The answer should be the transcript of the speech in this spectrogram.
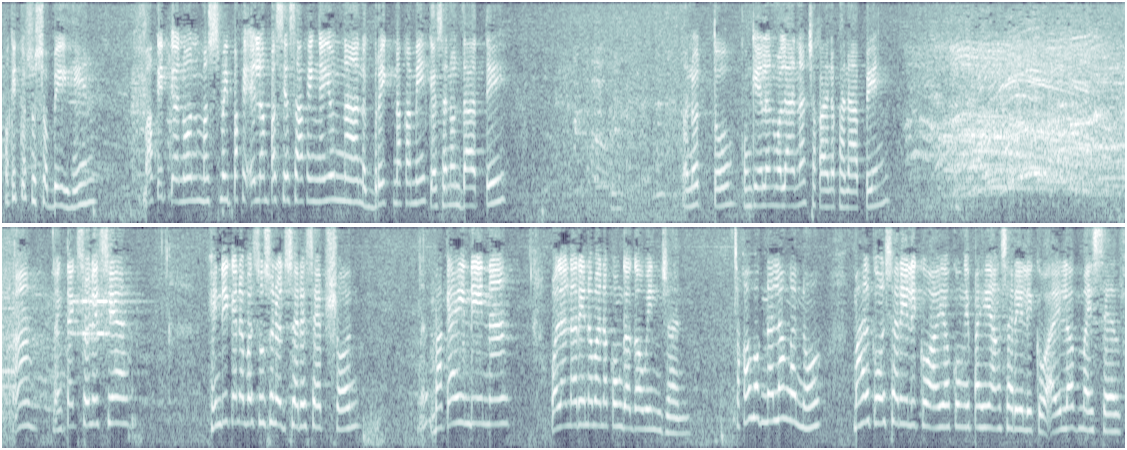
Bakit ko sasabihin? Bakit ganun? Mas may pakialam pa siya sa akin ngayon na nag-break na kami kaysa nung dati. Ano to? Kung kailan wala na, tsaka hanap hanapin. Ah, nag-text ulit siya. Hindi ka na ba susunod sa reception? Baka hindi na. Wala na rin naman akong gagawin dyan. Tsaka wag na lang ano. Mahal ko ang sarili ko, ayaw kong ipahiya ang sarili ko. I love myself.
